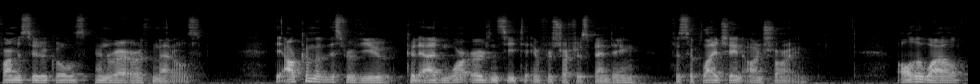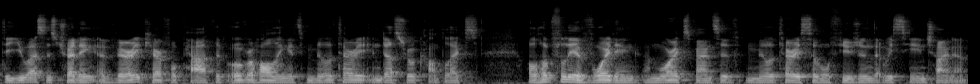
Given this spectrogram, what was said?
pharmaceuticals, and rare earth metals. The outcome of this review could add more urgency to infrastructure spending for supply chain onshoring. All the while, the US is treading a very careful path of overhauling its military industrial complex while hopefully avoiding a more expansive military civil fusion that we see in China.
